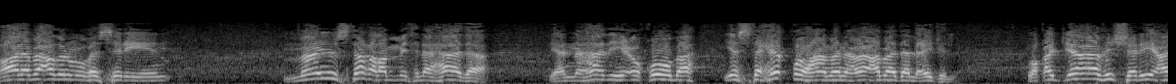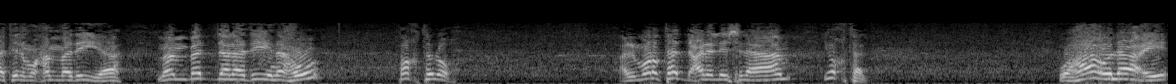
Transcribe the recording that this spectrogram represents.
قال بعض المفسرين ما يستغرب مثل هذا لأن هذه عقوبة يستحقها من عبد العجل. وقد جاء في الشريعة المحمدية من بدل دينه فاقتلوه. المرتد عن الإسلام يقتل. وهؤلاء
